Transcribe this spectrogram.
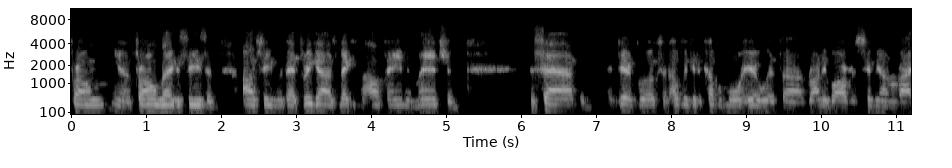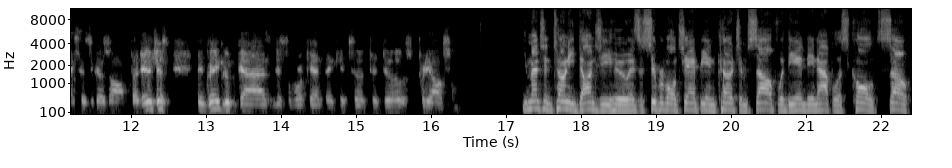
for our own you know for our own legacies, and obviously we've had three guys making the Hall of Fame, and Lynch and, and Sapp and, and Derrick Brooks, and hopefully get a couple more here with uh, Rondé Barber and Simeon Rice as it goes on. But it was just a great group of guys, and just the work ethic it took to do it was pretty awesome. You mentioned Tony Dungy, who is a Super Bowl champion coach himself with the Indianapolis Colts. So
